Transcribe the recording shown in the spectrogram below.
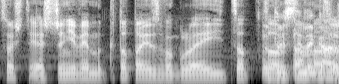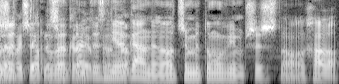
coś ty, ja jeszcze nie wiem, kto to jest w ogóle i co, co no to jest tam ma za rzeczy. A poza tym kraju, to jest prawda? nielegalne, no o czym my tu mówimy, przecież no halo.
